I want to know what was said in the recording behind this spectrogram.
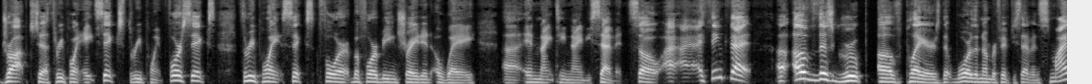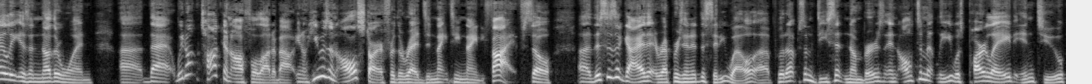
dropped to 3.86, 3.46, 3.64 before being traded away uh, in 1997. So I, I think that uh, of this group of players that wore the number 57, Smiley is another one uh, that we don't talk an awful lot about. You know, he was an all star for the Reds in 1995. So uh, this is a guy that represented the city well, uh, put up some decent numbers, and ultimately was parlayed into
